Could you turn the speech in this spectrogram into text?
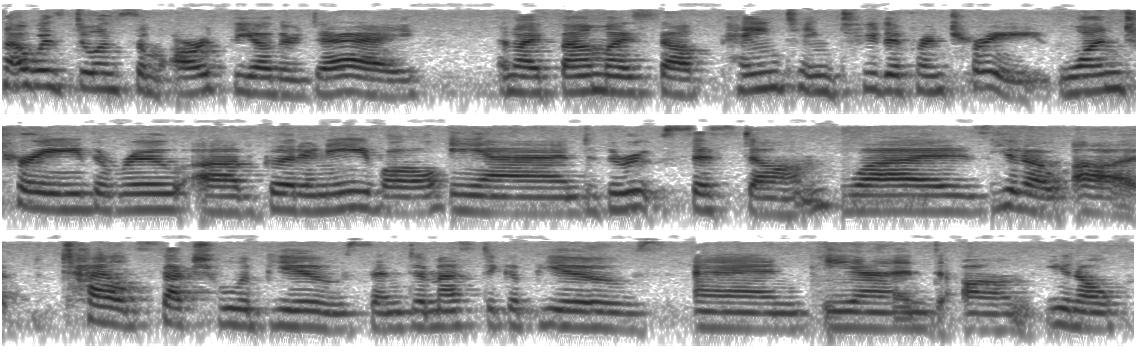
I was doing some art the other day and I found myself painting two different trees. One tree, the root of good and evil, and the root system was, you know, uh, child sexual abuse and domestic abuse and and um, you know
